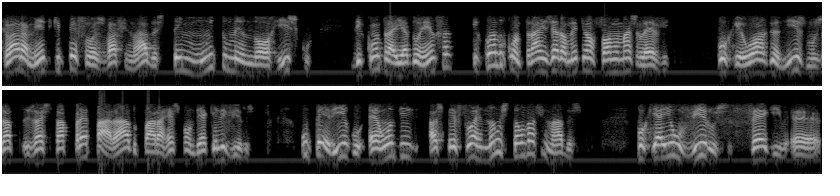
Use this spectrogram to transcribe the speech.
claramente que pessoas vacinadas têm muito menor risco de contrair a doença e quando contraem, geralmente é uma forma mais leve, porque o organismo já, já está preparado para responder àquele vírus. O perigo é onde as pessoas não estão vacinadas, porque aí o vírus segue, é,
